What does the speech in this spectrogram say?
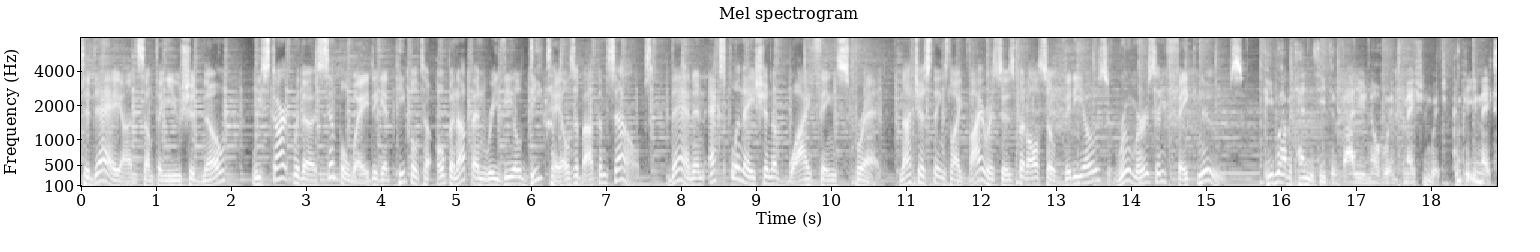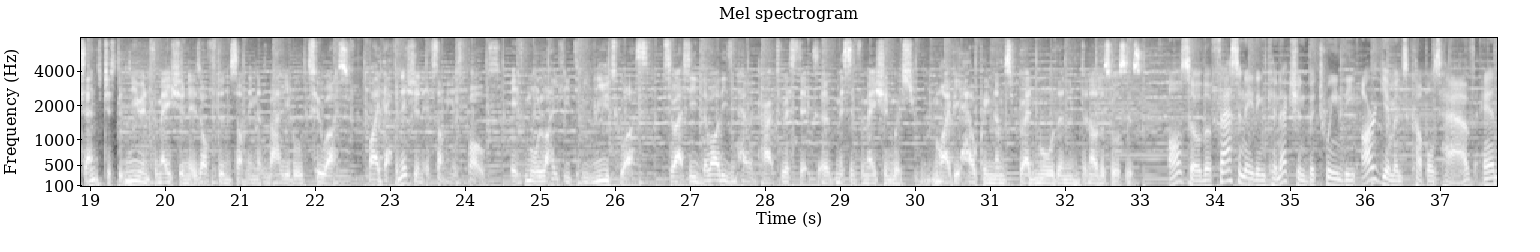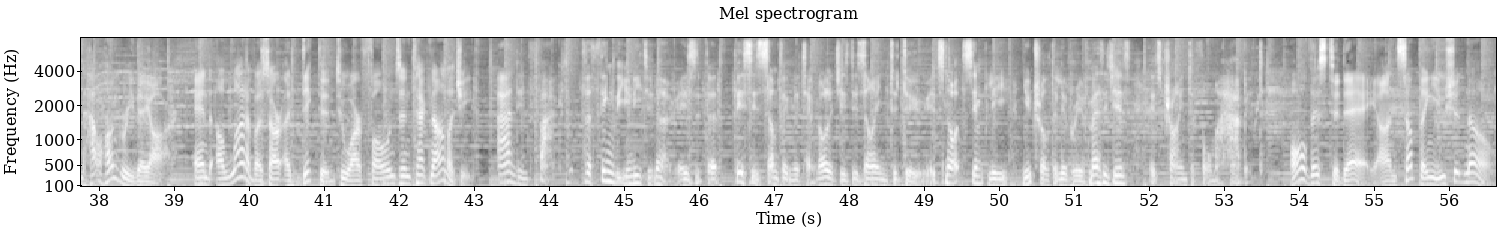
Today, on Something You Should Know, we start with a simple way to get people to open up and reveal details about themselves. Then, an explanation of why things spread. Not just things like viruses, but also videos, rumors, and fake news people have a tendency to value novel information, which completely makes sense, just that new information is often something that's valuable to us. By definition, if something is false, it's more likely to be new to us. So actually, there are these inherent characteristics of misinformation which might be helping them spread more than, than other sources. Also, the fascinating connection between the arguments couples have and how hungry they are. And a lot of us are addicted to our phones and technology. And in fact, the thing that you need to know is that this is something the technology is designed to do. It's not simply neutral delivery of messages, it's trying to form a habit. All this today on Something You Should Know.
